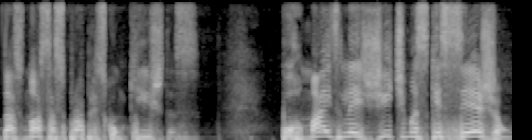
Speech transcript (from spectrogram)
das nossas próprias conquistas. Por mais legítimas que sejam,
